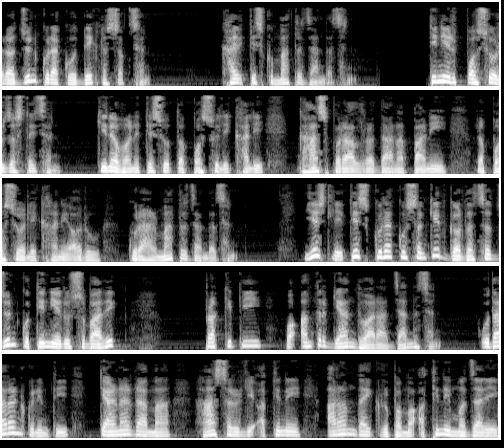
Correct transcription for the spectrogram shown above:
र जुन कुराको देख्न सक्छन् खालि त्यसको मात्र जान्दछन्। तिनीहरू पशुहरू जस्तै छन् किनभने त्यसो त पशुले खालि घाँस पराल र दाना पानी र पशुहरूले खाने अरू कुराहरू मात्र जान्दछन्। यसले त्यस कुराको संकेत गर्दछ जुनको तिनीहरू स्वाभाविक प्रकृति वा अन्तर्ज्ञानद्वारा जान्दछन्। उदाहरणको निम्ति क्यानाडामा हाँसहरूले अति नै आरामदायक रूपमा अति नै मजाले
